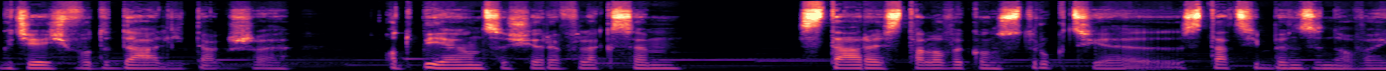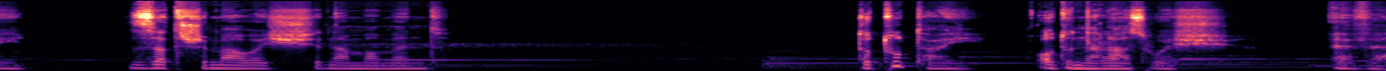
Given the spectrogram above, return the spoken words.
gdzieś w oddali, także odbijające się refleksem stare stalowe konstrukcje stacji benzynowej. Zatrzymałeś się na moment. To tutaj odnalazłeś Ewę.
